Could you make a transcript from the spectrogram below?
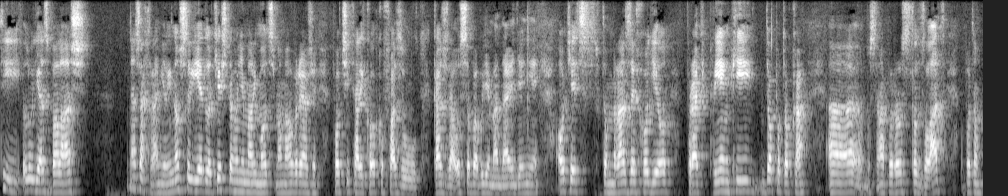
Tí ľudia z Baláš nás zachránili, nosili jedlo, tiež toho nemali moc. Mama hovorila, že počítali, koľko fazul každá osoba bude mať na jedenie. Otec v tom mraze chodil prať plienky do potoka. A musím porostol zlat potom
